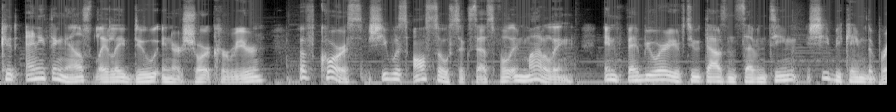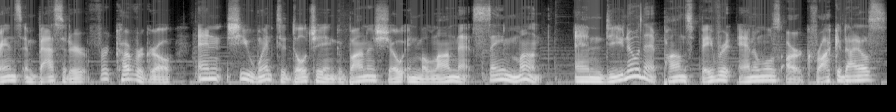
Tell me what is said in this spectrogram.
Could anything else Lele do in her short career? Of course, she was also successful in modeling. In February of 2017, she became the brand's ambassador for CoverGirl, and she went to Dolce & Gabbana's show in Milan that same month. And do you know that Pons' favorite animals are crocodiles?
